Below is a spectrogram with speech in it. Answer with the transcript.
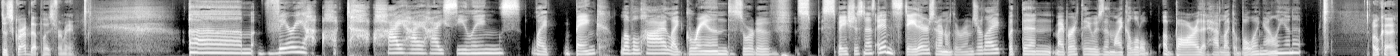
describe that place for me Um, very high, high, high ceilings, like bank level high, like grand sort of sp- spaciousness. I didn't stay there, so I don't know what the rooms are like. But then my birthday was in like a little a bar that had like a bowling alley in it. okay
